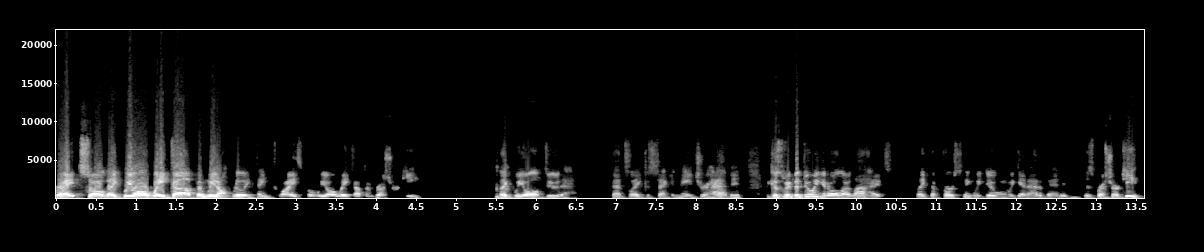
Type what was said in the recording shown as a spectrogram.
right? So like we all wake up and we don't really think twice but we all wake up and brush our teeth. Mm-hmm. like we all do that that's like a second nature habit because we've been doing it all our lives. Like the first thing we do when we get out of bed is brush our teeth.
